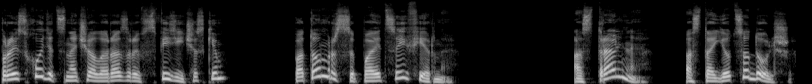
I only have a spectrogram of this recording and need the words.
происходит сначала разрыв с физическим, потом рассыпается эфирное. Астральное остается дольше.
